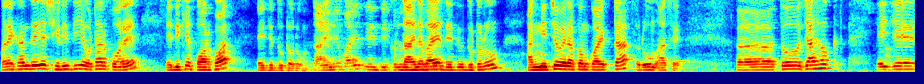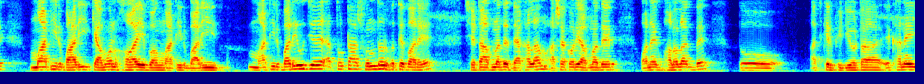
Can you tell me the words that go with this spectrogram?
মানে এখান থেকে সিঁড়ি দিয়ে ওঠার পরে এদিকে পরপর এই যে দুটো রুম ডাইনে দুটো রুম আর নিচেও এরকম কয়েকটা রুম আছে। আহ, তো যাই হোক এই যে মাটির বাড়ি কেমন হয় এবং মাটির বাড়ি মাটির বাড়িও যে এতটা সুন্দর হতে পারে, সেটা আপনাদের দেখালাম। আশা করি আপনাদের অনেক ভালো লাগবে। তো আজকের ভিডিওটা এখানেই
